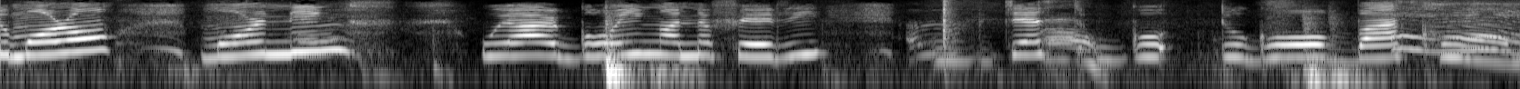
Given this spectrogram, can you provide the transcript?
Tomorrow morning we are going on a ferry. Just go to go back home.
